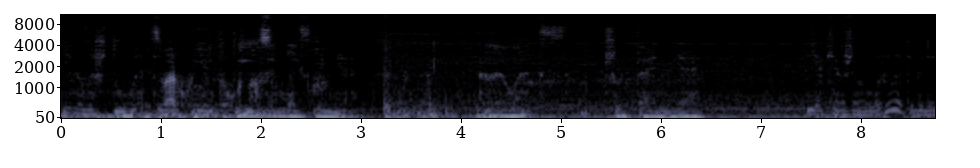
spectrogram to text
і налаштувати зверху є у мислення. Релакс читання. Як я вже говорила тобі до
